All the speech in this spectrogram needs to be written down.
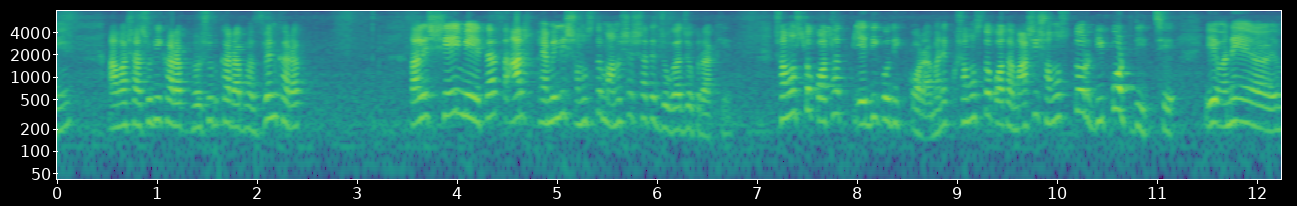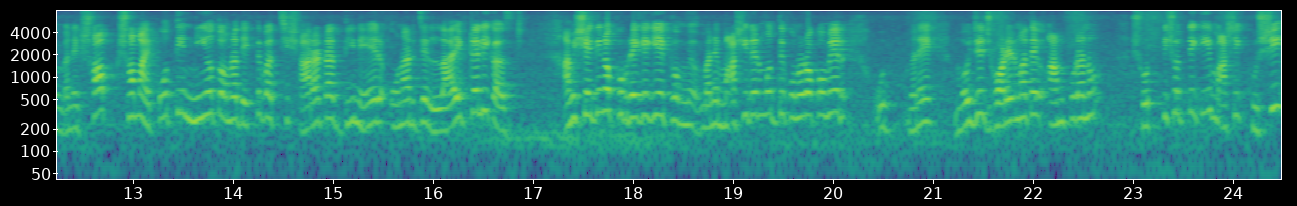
নেই। আমার শাশুড়ি খারাপ, শ্বশুর খারাপ হাজব্যান্ড খারাপ। তাহলে সেই মেয়েটা তার ফ্যামিলির সমস্ত মানুষের সাথে যোগাযোগ রাখে। সমস্ত কথা এদিক ওদিক করা মানে সমস্ত কথা, মাসি সমস্ত রিপোর্ট দিচ্ছে। এ মানে মানে সব সময়, প্রতিনিয়ত আমরা দেখতে পাচ্ছি সারাটা দিনের ওনার যে লাইভ টেলিকাস্ট আমি সেদিনও খুব রেগে গিয়ে মানে মাসিরের মধ্যে কোনো রকমের মানে ওই যে ঝড়ের মাথায় আম কুড়ানো সত্যি সত্যি কি মাসি খুশি?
